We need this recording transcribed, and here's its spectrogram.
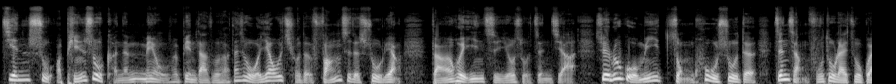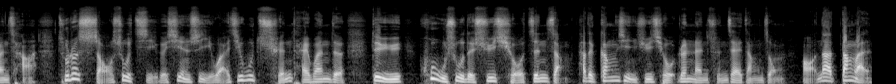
间数啊，坪数可能没有会变大多少，但是我要求的房子的数量反而会因此有所增加。所以如果我们以总户数的增长幅度来做观察，除了少数几个县市以外，几乎全台湾的对于户数的需求增长，它的刚性需求仍然存在当中啊。那当然，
